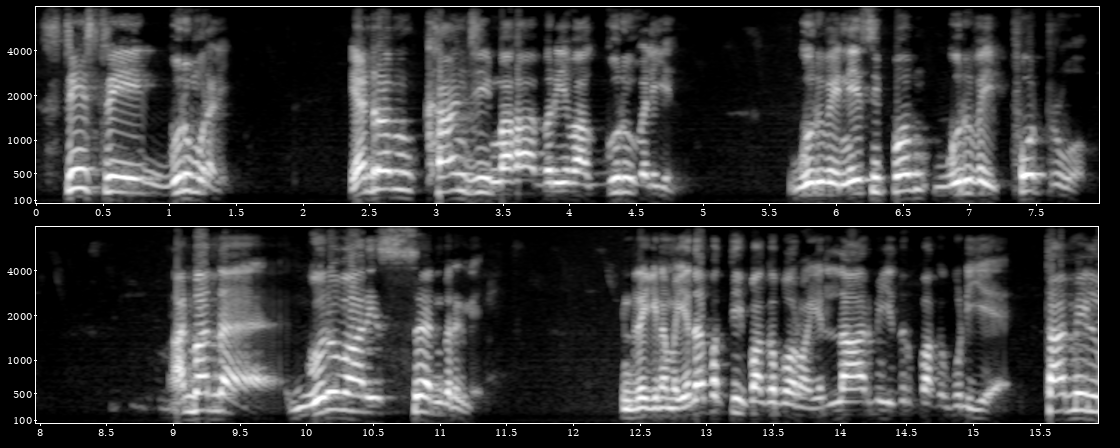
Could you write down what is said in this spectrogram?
ஸ்ரீ ஸ்ரீ குருமுரளி. என்றும் காஞ்சி மகாபரிவா குரு வழியில். குருவை நேசிப்போம் குருவை போற்றுவோம். அன்பார்ந்த குருவாரிஸ் அன்பர்களே இன்றைக்கு நம்ம எதை பத்தி பார்க்க போறோம்? எல்லாருமே எதிர்பார்க்கக்கூடிய தமிழ்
